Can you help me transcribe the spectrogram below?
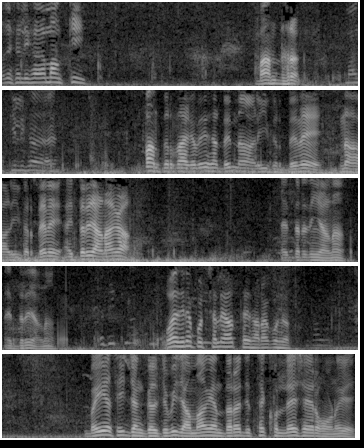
ਆ ਦੇਖ ਲਿਖਿਆ ਮੰਕੀ ਬਾਂਦਰ। ਮੰਕੀ ਲਿਖਿਆ ਹੈ। ਬਾਂਦਰ ਤਾਂ ਕਦੇ ਸਾਡੇ ਨਾਲ ਹੀ ਫਿਰਦੇ ਨੇ ਨਾਲ ਹੀ ਫਿਰਦੇ ਨੇ। ਇੱਧਰ ਜਾਣਾਗਾ। ਇੱਧਰ ਨਹੀਂ ਜਾਣਾ ਇੱਧਰ ਜਾਣਾ। ਓਏ ਅਸੀਂ ਨੇ ਪੁੱਛ ਲਿਆ ਉੱਥੇ ਸਾਰਾ ਕੁਝ ਬਈ ਅਸੀਂ ਜੰਗਲ 'ਚ ਵੀ ਜਾਵਾਂਗੇ ਅੰਦਰ ਜਿੱਥੇ ਖੁੱਲੇ ਸ਼ੇਰ ਹੋਣਗੇ।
